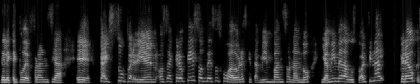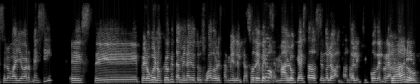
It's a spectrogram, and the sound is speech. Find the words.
del equipo de Francia, eh, cae súper bien, o sea, creo que son de esos jugadores que también van sonando y a mí me da gusto. Al final, creo que se lo va a llevar Messi. Este, pero bueno, creo que también hay otros jugadores también, el caso de Benzema, lo que ha estado haciendo levantando al equipo del Real Madrid.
